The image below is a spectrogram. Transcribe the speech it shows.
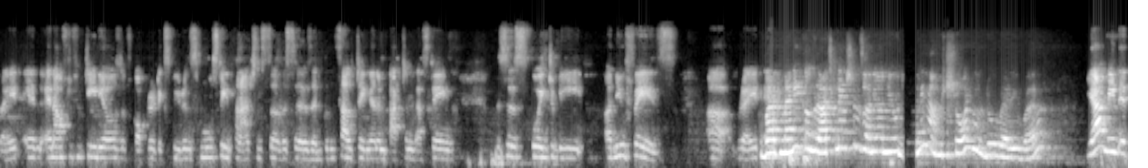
right, and, and after 15 years of corporate experience, mostly in financial services and consulting and impact investing, this is going to be a new phase, uh, right? But and, many congratulations on your new journey. I'm sure you'll do very well. Yeah, I mean, it,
